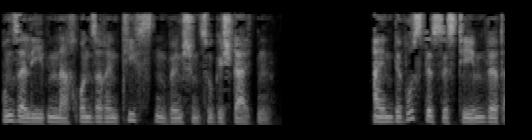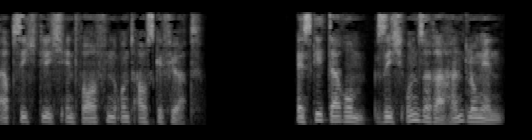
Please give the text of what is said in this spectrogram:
unser Leben nach unseren tiefsten Wünschen zu gestalten. Ein bewusstes System wird absichtlich entworfen und ausgeführt. Es geht darum, sich unserer Handlungen,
